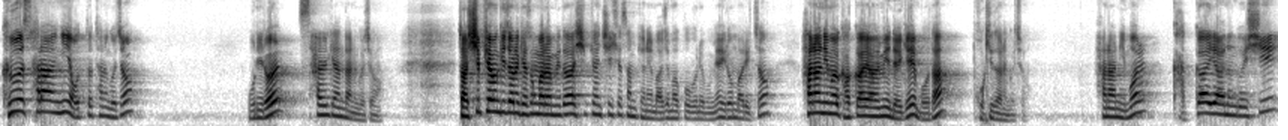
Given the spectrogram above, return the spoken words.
그 사랑이 어떻다는 거죠? 우리를 살게 한다는 거죠. 자, 시편 기자는 계속 말합니다. 시편 73편의 마지막 부분에 보면 이런 말이 있죠. 하나님을 가까이 함이 내게 뭐다? 복이다는 거죠. 하나님을 가까이 하는 것이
